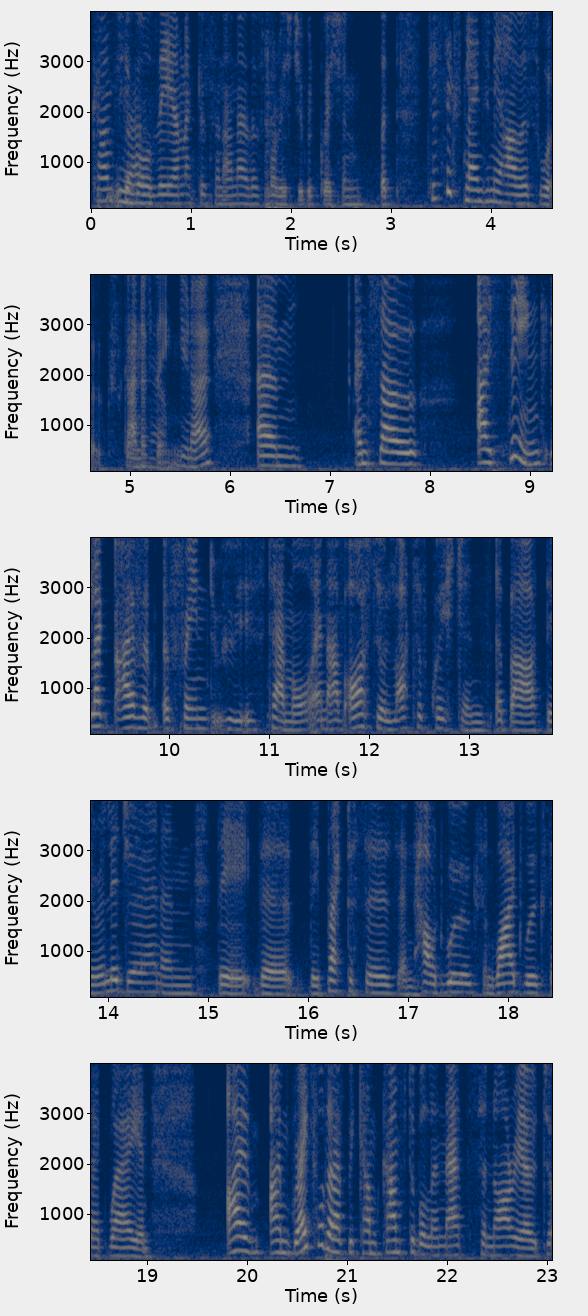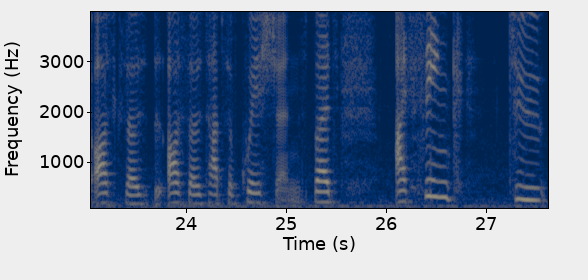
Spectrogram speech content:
comfortable Yeah. there I'm like listen I know that's probably a stupid question but just explain to me how this works kind of Yeah. thing you know um and so I think, like, I have a, a friend who is Tamil, and I've asked her lots of questions about their religion and their their their practices and how it works and why it works that way. And I'm I'm grateful that I've become comfortable in that scenario to ask those ask those types of questions. But I think to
